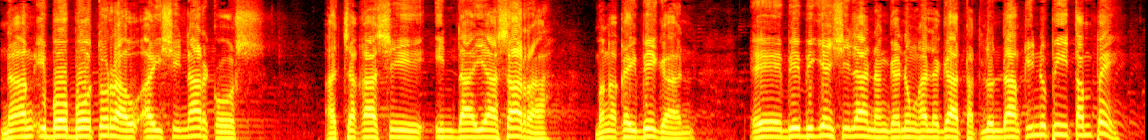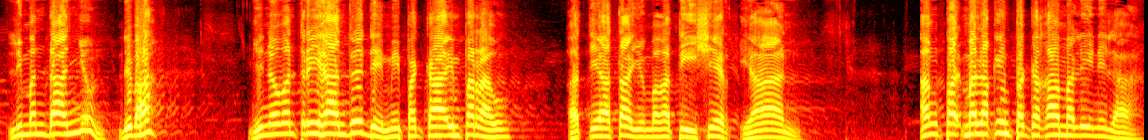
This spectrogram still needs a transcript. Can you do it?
na ang iboboto raw ay si Narcos at saka si Indaya Sara, mga kaibigan, eh bibigyan sila ng ganong halaga, tatlong kinupitan pa eh. Limandaan yun, di ba? Ginawan 300 eh, may pagkain pa raw, at yata yung mga t-shirt, yan. Ang pa- malaking pagkakamali nila,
